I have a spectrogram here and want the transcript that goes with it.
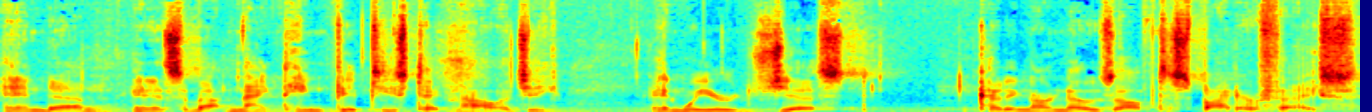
and, um, and it's about 1950s technology. And we are just cutting our nose off to spite our face.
